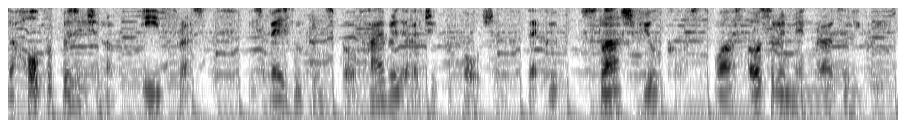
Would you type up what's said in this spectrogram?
The whole proposition of e-thrust is based on principle of hybrid electric propulsion that could slash fuel cost whilst also remain relatively green,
